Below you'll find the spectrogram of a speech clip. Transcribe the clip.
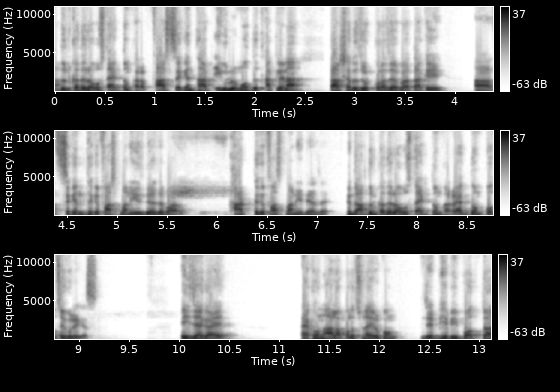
আব্দুল কাদের অবস্থা একদম খারাপ ফার্স্ট সেকেন্ড থার্ড এগুলোর মধ্যে থাকলে না তার সাথে জোট করা যায় বা তাকে সেকেন্ড থেকে ফার্স্ট বানিয়ে দেওয়া যায় বা থার্ড থেকে ফার্স্ট বানিয়ে দেওয়া যায়। কিন্তু আব্দুল কাদের অবস্থা একদম খারাপ, একদম পচে গলে গেছে। এই জায়গায় এখন আলাপ আলোচনা এরকম যে ভিপি পদটা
